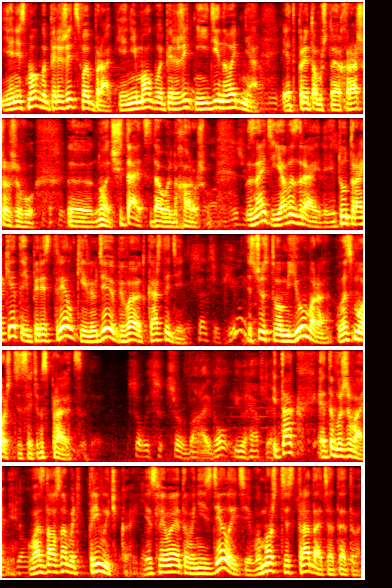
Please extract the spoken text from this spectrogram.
Я не смог бы пережить свой брак, я не мог бы пережить ни единого дня. И это при том, что я хорошо живу. Э, ну, считается довольно хорошим. знаете, я в Израиле, и тут ракеты и перестрелки, и людей убивают каждый день. с чувством юмора вы сможете с этим справиться. Итак, это выживание. У вас должна быть привычка. Если вы этого не сделаете, вы можете страдать от этого.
